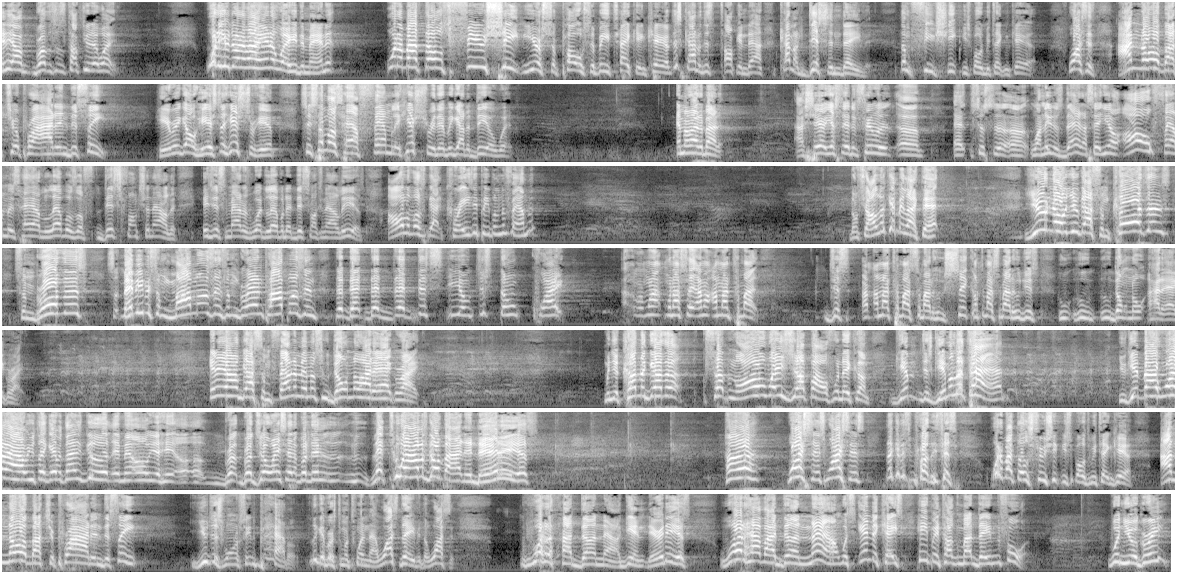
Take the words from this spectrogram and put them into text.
Any of y'all brothers and sisters talk to you that way? What are you doing around here anyway? He demanded. What about those few sheep you're supposed to be taking care of? Just kind of just talking down, kind of dissing David. Them few sheep you're supposed to be taking care of. Watch this. I know about your pride and deceit. Here we go. Here's the history here. See, some of us have family history that we got to deal with. Am I right about it? I shared yesterday at the funeral uh, at Sister uh, Juanita's dad. I said, you know, all families have levels of dysfunctionality. It just matters what level that dysfunctionality is. All of us got crazy people in the family. Don't y'all look at me like that. You know you got some cousins, some brothers, so maybe even some mamas and some grandpapas, and that that that, that this you know just don't quite. When I, when I say I'm, I'm not talking about just I'm not talking about somebody who's sick. I'm talking about somebody who just who who who don't know how to act right. Any of y'all got some family members who don't know how to act right? When you come together, something always jump off when they come. Give, just give them a little time. You get by one hour, you think everything's good, and man, oh yeah, uh, uh, bro, bro, Joe ain't saying it, but then let two hours go by, and then there it is. Huh? Watch this, watch this. Look at this brother. He says, What about those few sheep you're supposed to be taking care of? I know about your pride and deceit. You just want to see the battle. Look at verse number 29. Watch David, though. Watch it. What have I done now? Again, there it is. What have I done now? Which indicates he's been talking about David before. Wouldn't you agree?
